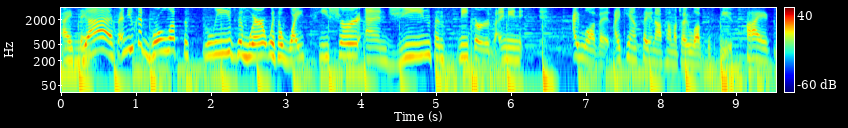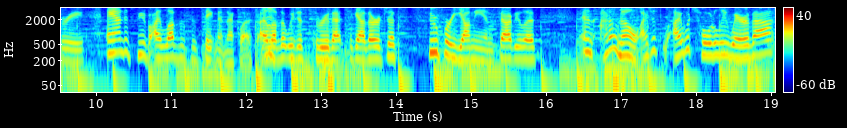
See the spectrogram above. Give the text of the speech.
I think. Yes, and you could roll up the sleeves and wear it with a white t-shirt and jeans and sneakers. I mean, I love it. I can't say enough how much I love this piece. I agree. And it's beautiful. I love that the statement necklace. Mm. I love that we just threw that together. Just super yummy and fabulous. And I don't know. I just I would totally wear that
